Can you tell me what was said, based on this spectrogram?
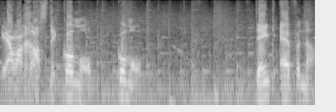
Ja, maar gasten, kom op. Kom op. Denk even na.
